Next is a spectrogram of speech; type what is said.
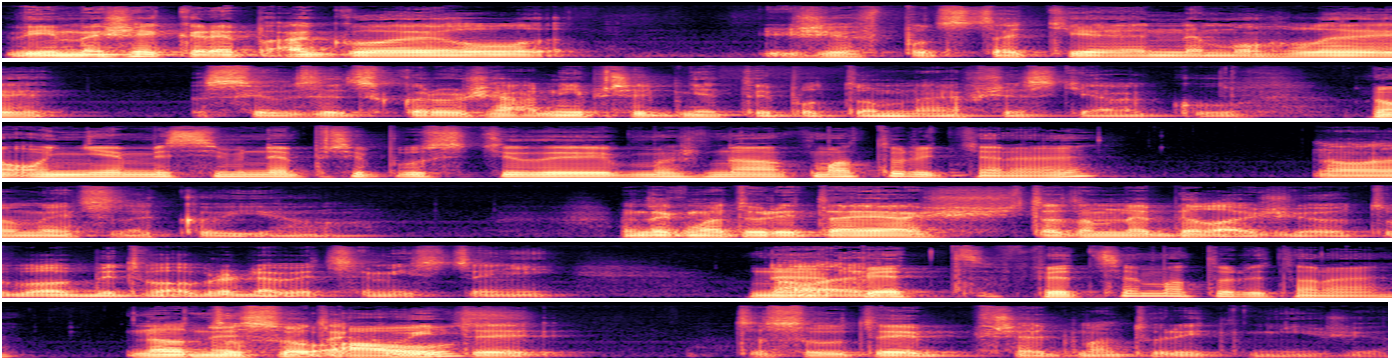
Víme, že Krep a Goyle, že v podstatě nemohli si vzít skoro žádný předměty potom, ne, v šestáku. No oni je, myslím, nepřipustili možná k maturitě, ne? No, nebo něco takového. No tak maturita je až, ta tam nebyla, že jo, to byla bitva o Brdavice místění. Ne, Ale- pět, pětce maturita, ne? No to Nejsou jsou takový AUS? ty, to jsou ty předmaturitní, že jo.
